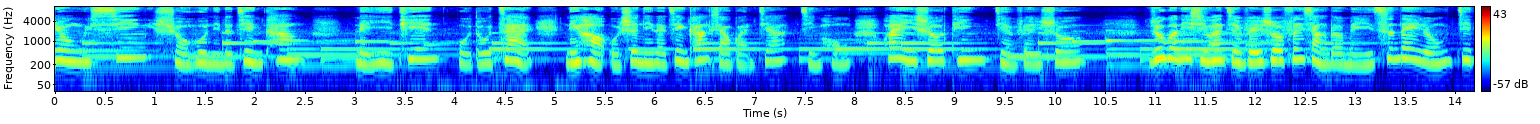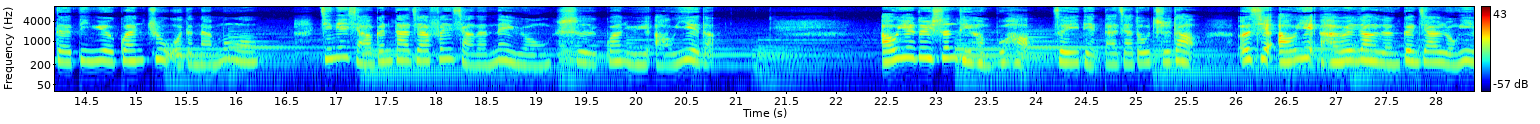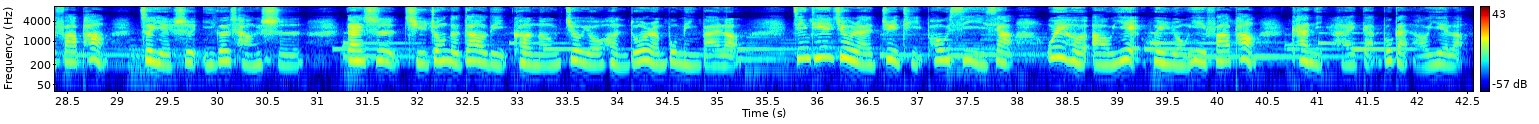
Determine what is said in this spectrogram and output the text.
用心守护您的健康，每一天我都在。您好，我是您的健康小管家景红，欢迎收听减肥说。如果你喜欢减肥说分享的每一次内容，记得订阅关注我的栏目哦。今天想要跟大家分享的内容是关于熬夜的。熬夜对身体很不好，这一点大家都知道。而且熬夜还会让人更加容易发胖，这也是一个常识。但是其中的道理可能就有很多人不明白了。今天就来具体剖析一下，为何熬夜会容易发胖，看你还敢不敢熬夜了。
